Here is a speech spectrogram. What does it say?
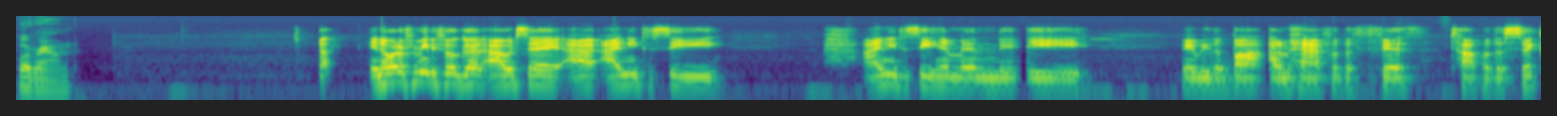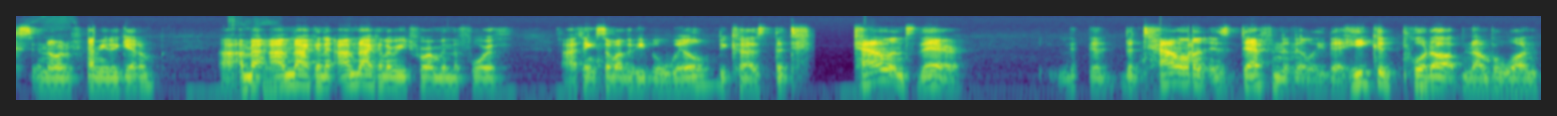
What round? In order for me to feel good, I would say I, I need to see, I need to see him in the maybe the bottom half of the fifth, top of the sixth, in order for me to get him. Uh, I'm not. I'm not gonna. I'm not gonna reach for him in the fourth. I think some other people will because the t- talent's there. The, the talent is definitely there. He could put up number one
